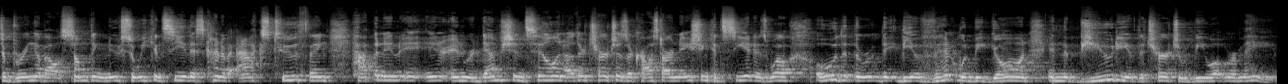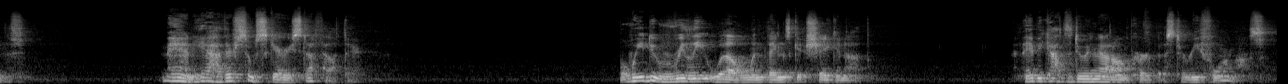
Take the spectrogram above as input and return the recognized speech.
To bring about something new so we can see this kind of Acts 2 thing happen in, in, in Redemption's Hill and other churches across our nation could see it as well. Oh, that the, the, the event would be gone and the beauty of the church would be what remains. Man, yeah, there's some scary stuff out there. But we do really well when things get shaken up. Maybe God's doing that on purpose to reform us.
